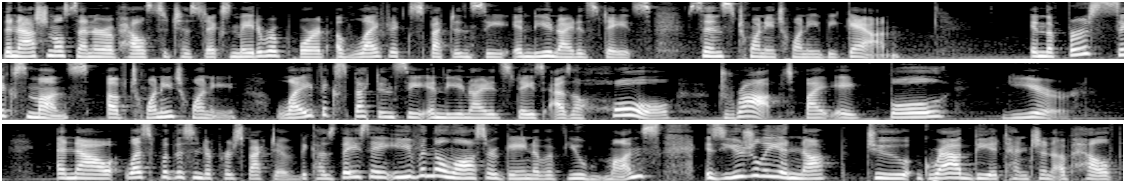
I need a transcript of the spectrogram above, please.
the National Center of Health Statistics made a report of life expectancy in the United States since 2020 began. In the first six months of 2020, life expectancy in the United States as a whole dropped by a full year. And now let's put this into perspective because they say even the loss or gain of a few months is usually enough to grab the attention of health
